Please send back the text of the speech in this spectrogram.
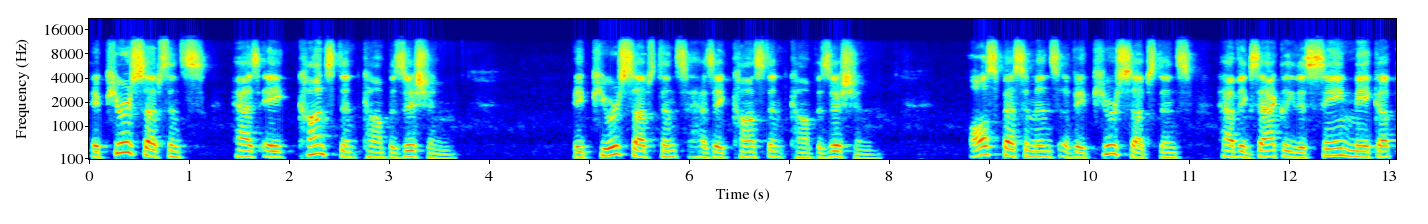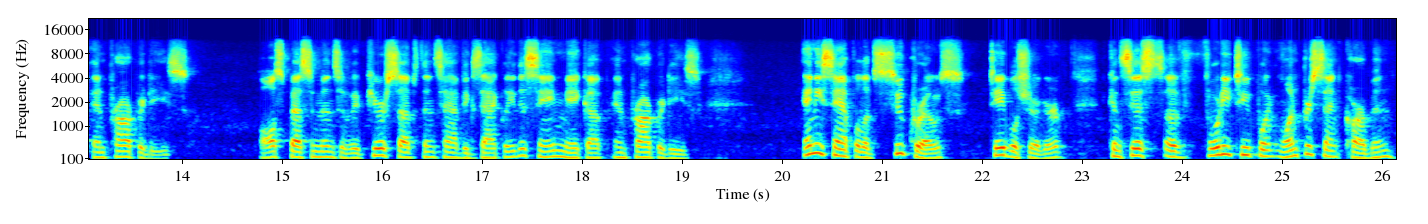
A pure substance has a constant composition. A pure substance has a constant composition. All specimens of a pure substance have exactly the same makeup and properties. All specimens of a pure substance have exactly the same makeup and properties. Any sample of sucrose, table sugar, consists of 42.1% carbon,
